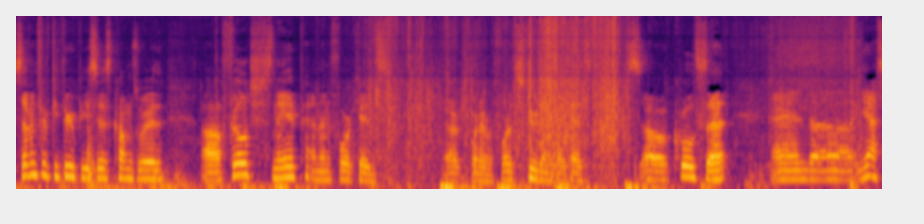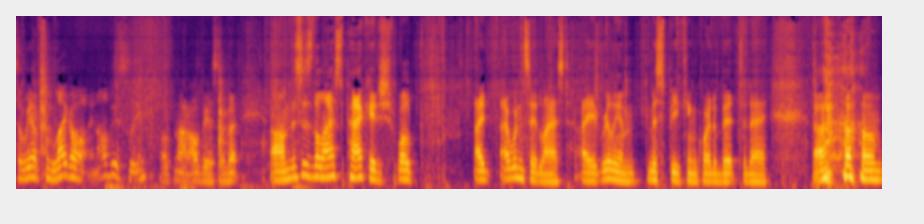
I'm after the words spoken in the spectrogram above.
753 pieces, comes with uh, Filch, Snape, and then four kids. Or whatever, four students, I guess. So cool set. And uh, yeah, so we have some Lego, and obviously, well, not obviously, but um, this is the last package. Well, I I wouldn't say last. I really am misspeaking quite a bit today. um,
